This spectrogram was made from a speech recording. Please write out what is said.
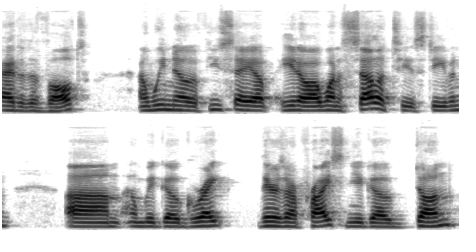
out of the vault. And we know if you say, uh, you know, I want to sell it to you, Stephen, um, and we go, great, there's our price, and you go, done.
